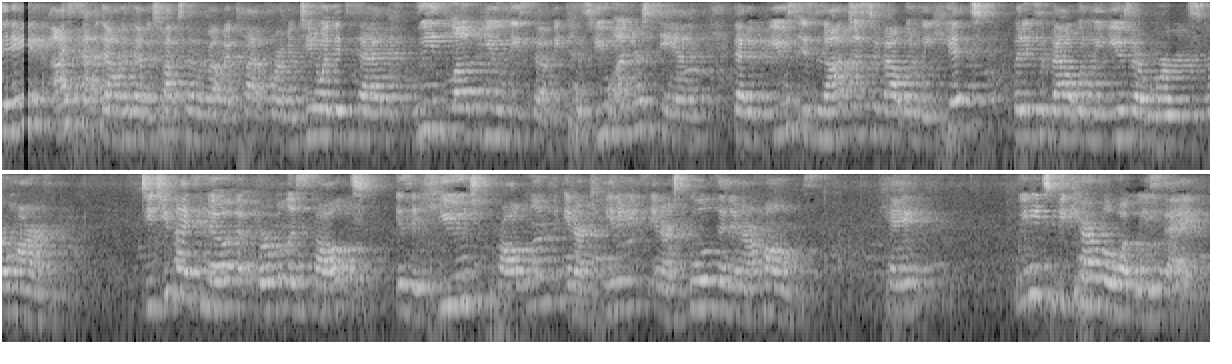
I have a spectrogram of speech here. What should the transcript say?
They, I sat down with them and talked to them about my platform, and do you know what they said? We love you, Lisa, because you understand that abuse is not just about when we hit, but it's about when we use our words for harm. Did you guys know that verbal assault is a huge problem in our communities, in our schools, and in our homes? Okay? We need to be careful what we say.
